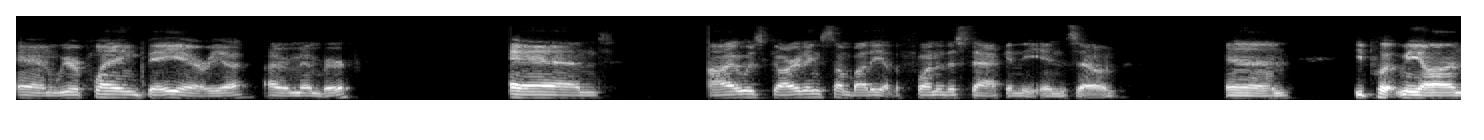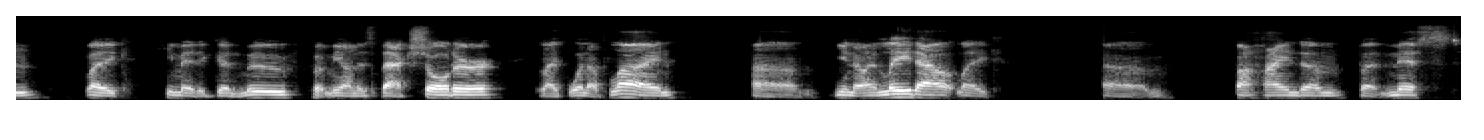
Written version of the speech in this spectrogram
and we were playing Bay Area, I remember. And I was guarding somebody at the front of the stack in the end zone. And he put me on, like, he made a good move, put me on his back shoulder, like, went up line. Um, you know, I laid out, like, um, behind him, but missed.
